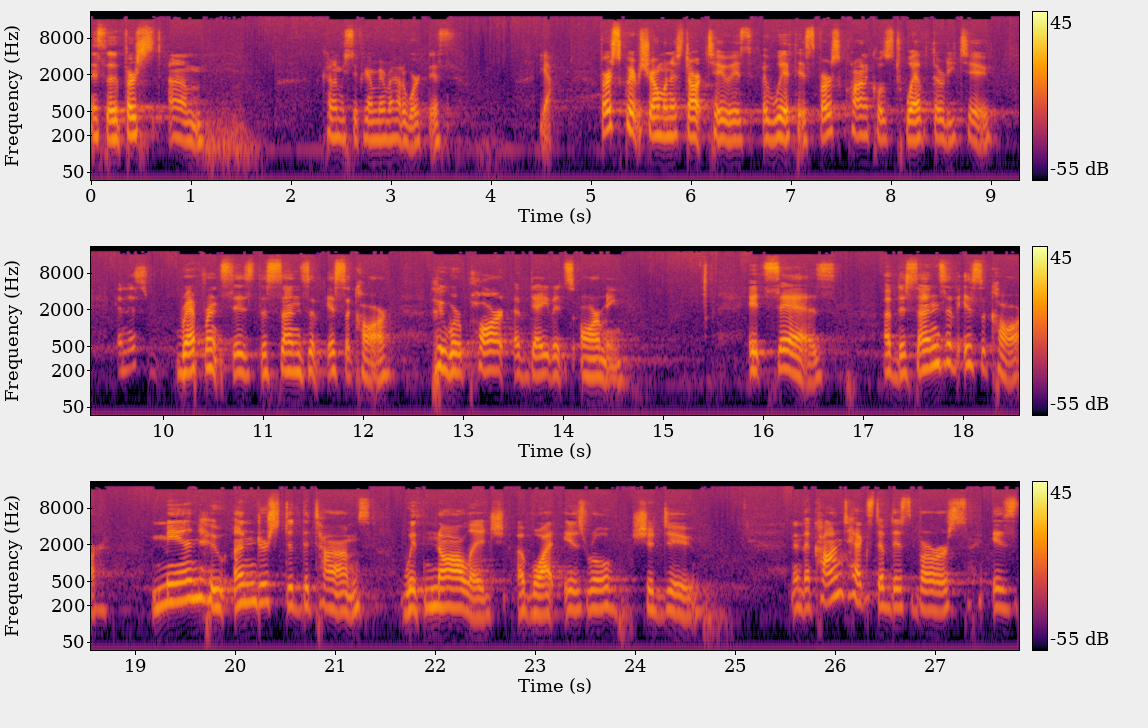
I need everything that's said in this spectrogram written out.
And so the first, um, let me see if I remember how to work this. Yeah. First scripture I want to start to is with is First Chronicles 12:32. And this references the sons of Issachar who were part of David's army. It says, of the sons of Issachar, men who understood the times with knowledge of what Israel should do. And the context of this verse is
